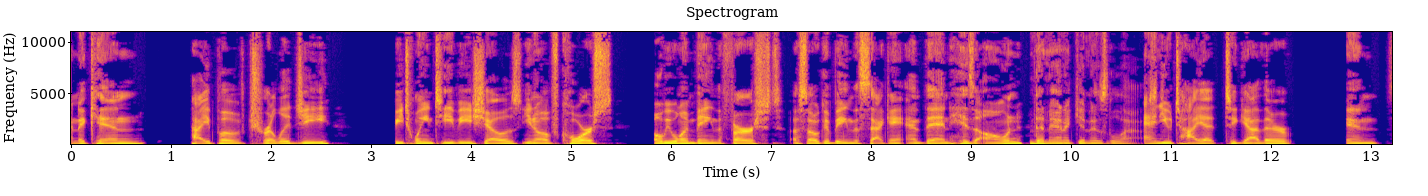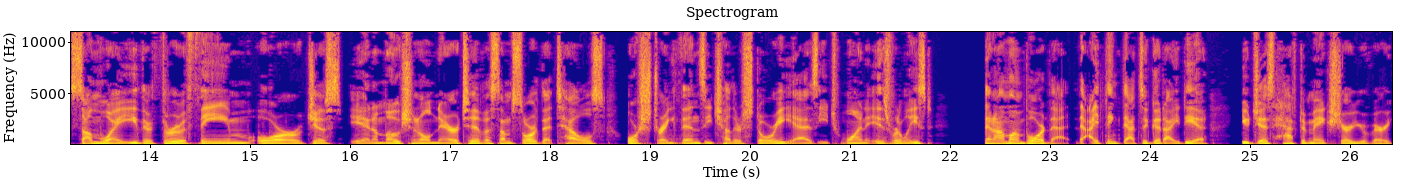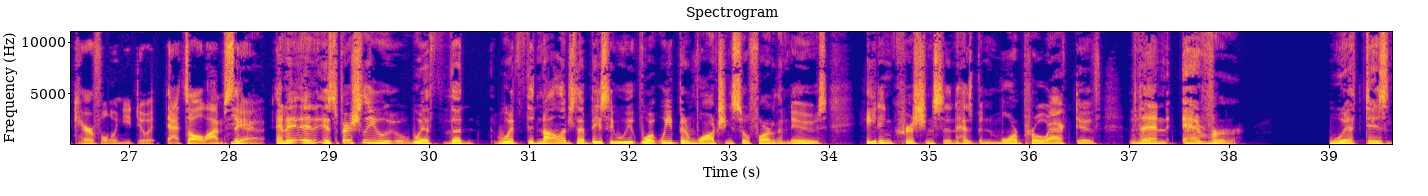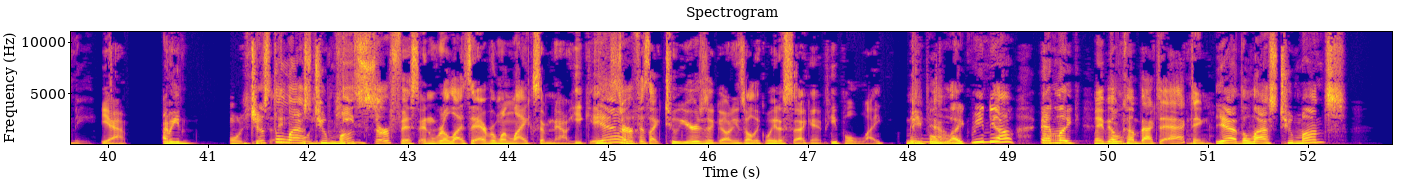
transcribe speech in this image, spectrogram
Anakin type of trilogy between TV shows, you know, of course, Obi Wan being the first, Ahsoka being the second, and then his own, Then Anakin is the last. and you tie it together in some way, either through a theme or just an emotional narrative of some sort that tells or strengthens each other's story as each one is released, then I'm on board that. I think that's a good idea. You just have to make sure you're very careful when you do it. That's all I'm saying. Yeah, and it, it- especially with the with the knowledge that basically we, what we've been watching so far in the news, Hayden Christensen has been more proactive than ever with Disney. Yeah. I mean, Well, Just the last well, two he, He months. surfaced and realized that everyone likes him now. He, he Yeah. surfaced like two years ago, and he's all like, "Wait a second, people like me. people now? like me now, and Oh. like Maybe I'll the- come back to acting." yeah, the last two months,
